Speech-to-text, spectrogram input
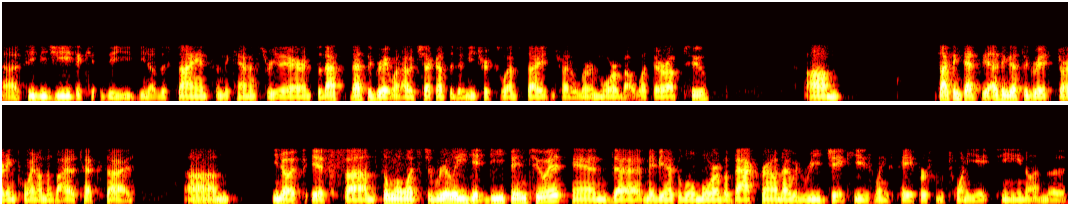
uh, CBG, the the you know the science and the chemistry there. And so that's that's a great one. I would check out the Demetrix website and try to learn more about what they're up to. Um, so I think that's I think that's a great starting point on the biotech side. Um, you know, if if um, someone wants to really get deep into it and uh, maybe has a little more of a background, I would read Jay Keasling's paper from 2018 on the,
